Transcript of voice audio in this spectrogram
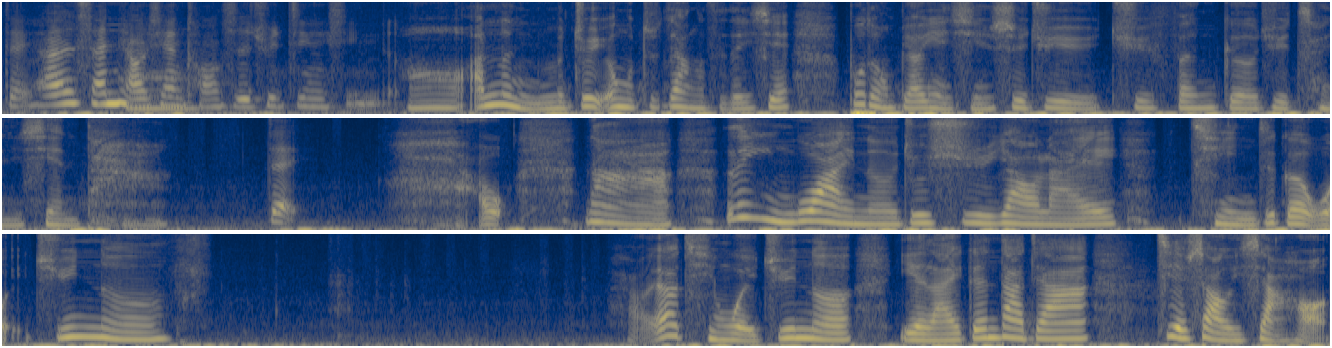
对，它是三条线同时去进行的。哦啊，那你们就用就这样子的一些不同表演形式去去分割去呈现它。对，好，那另外呢，就是要来请这个伟军呢。好，要请伟军呢，也来跟大家介绍一下哈。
